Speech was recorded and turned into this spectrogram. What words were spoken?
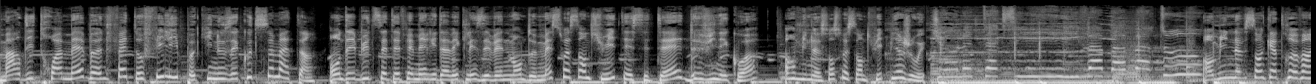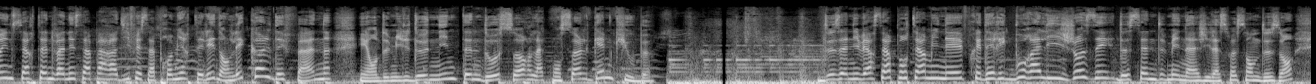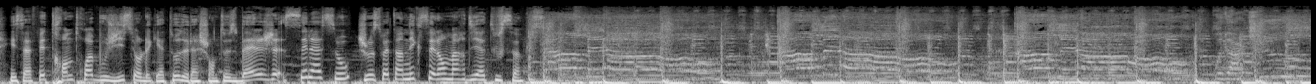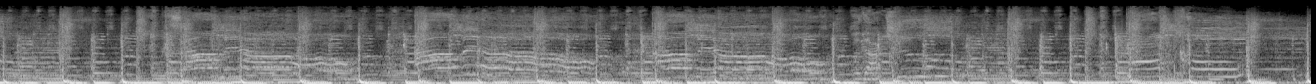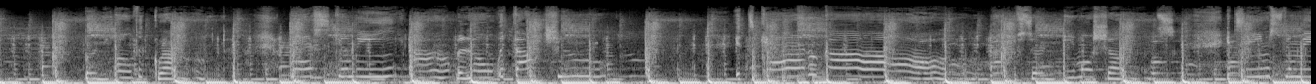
Mardi 3 mai, bonne fête aux Philippe qui nous écoute ce matin. On débute cette éphéméride avec les événements de mai 68 et c'était, devinez quoi En 1968, bien joué. Que le taxi va pas partout. En 1980, une certaine Vanessa Paradis fait sa première télé dans l'école des fans. Et en 2002, Nintendo sort la console GameCube. Deux anniversaires pour terminer. Frédéric Bourali, José de scène de ménage. Il a 62 ans et ça fait 33 bougies sur le gâteau de la chanteuse belge C'est l'assaut. Je vous souhaite un excellent mardi à tous. Emotions. It seems to me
